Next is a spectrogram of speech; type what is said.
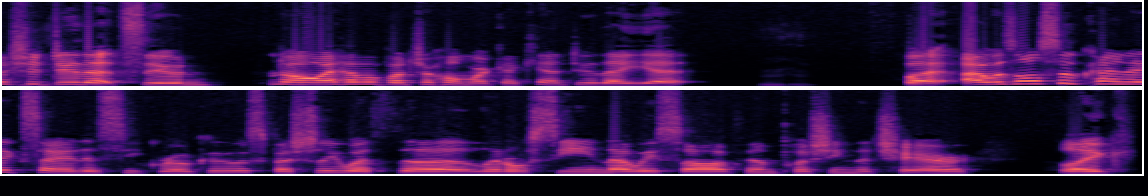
I should do that soon. No, I have a bunch of homework. I can't do that yet. Mm-hmm. But I was also kind of excited to see Grogu, especially with the little scene that we saw of him pushing the chair. Like,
